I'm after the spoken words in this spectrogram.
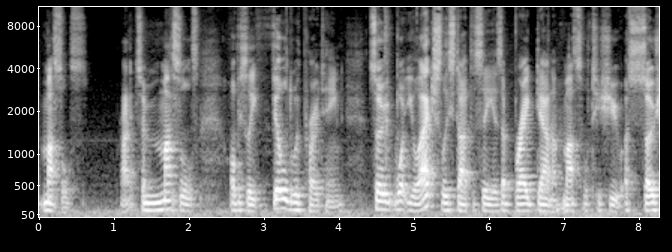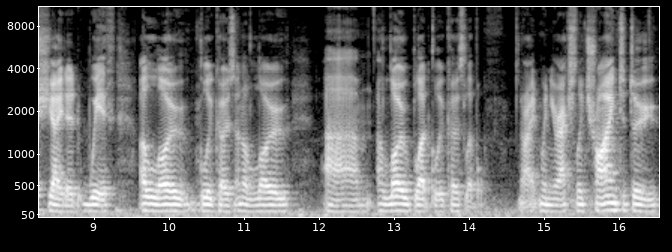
Muscles right? So muscles obviously filled with protein. So what you'll actually start to see is a breakdown of muscle tissue associated with a low glucose and a low um, a low blood glucose level, right? When you're actually trying to do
